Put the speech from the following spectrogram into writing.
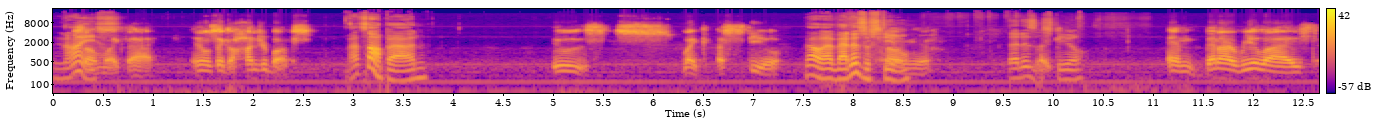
Nice. something like that, and it was like a hundred bucks. That's not bad. It was like a steal. No, that, that is a steal. you. That is a Like- steal. And then I realized,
